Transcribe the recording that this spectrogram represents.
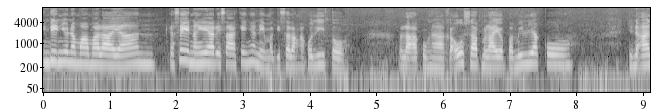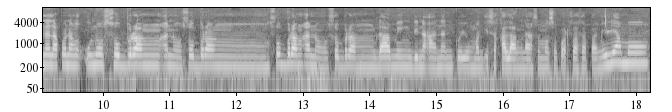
Hindi nyo namamalayan. Kasi nangyayari sa akin yan eh. Mag-isa lang ako dito. Wala akong nakakausap. Malayo pamilya ko dinaanan ako ng uno sobrang ano sobrang sobrang ano sobrang daming dinaanan ko yung mag-isa ka lang na sumusuporta sa pamilya mo.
